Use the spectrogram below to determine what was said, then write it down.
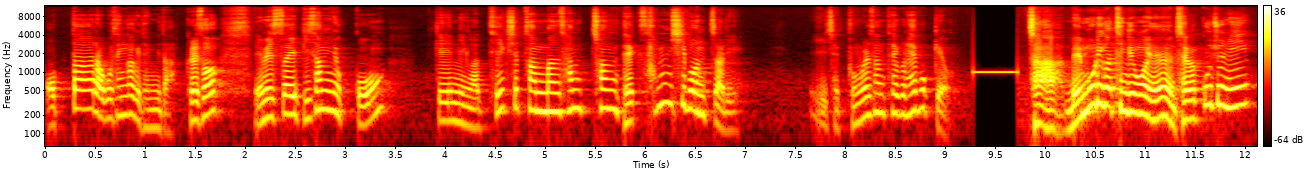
없다라고 생각이 됩니다. 그래서 MSI B360 게이밍 아틱 13만 3,130원짜리 이 제품을 선택을 해볼게요. 자, 메모리 같은 경우에는 제가 꾸준히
